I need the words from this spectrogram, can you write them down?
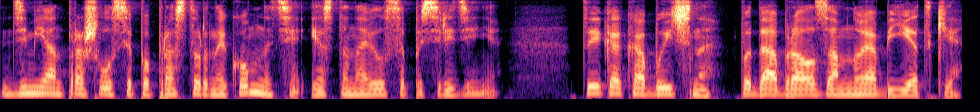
Демьян прошелся по просторной комнате и остановился посередине. «Ты, как обычно, подобрал за мной объедки.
